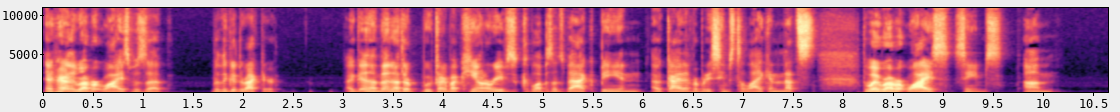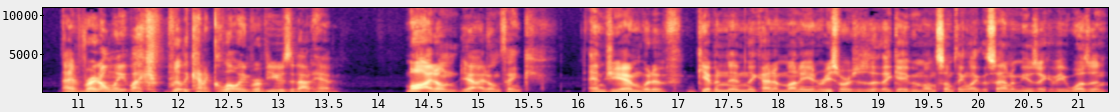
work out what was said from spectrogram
and apparently Robert Wise was a really good director. Another we were talking about Keanu Reeves a couple episodes back being a guy that everybody seems to like, and that's the way Robert Wise seems. Um, I've read only like really kind of glowing reviews about him. Well, I don't. Yeah, I don't think MGM would have given him the kind of money and resources that they gave him on something like The Sound of Music if he wasn't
